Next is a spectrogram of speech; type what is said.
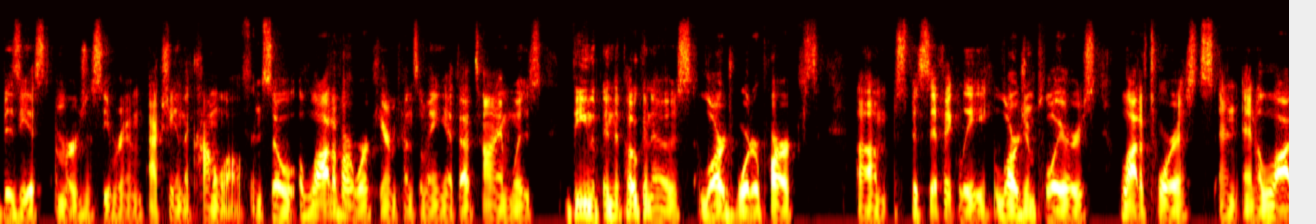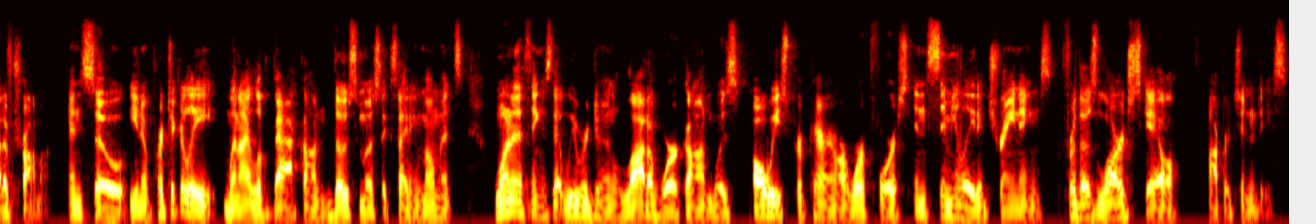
busiest emergency room actually in the Commonwealth. And so a lot of our work here in Pennsylvania at that time was being in the Poconos, large water parks, um, specifically large employers, a lot of tourists, and, and a lot of trauma. And so, you know, particularly when I look back on those most exciting moments, one of the things that we were doing a lot of work on was always preparing our workforce in simulated trainings for those large scale opportunities.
